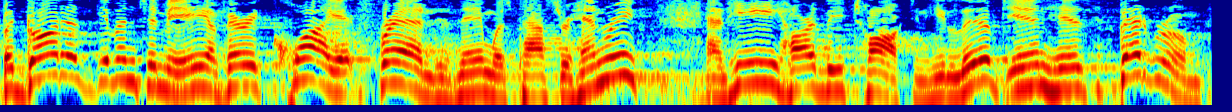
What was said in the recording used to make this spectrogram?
But God has given to me a very quiet friend. His name was Pastor Henry, and he hardly talked, and he lived in his bedroom,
